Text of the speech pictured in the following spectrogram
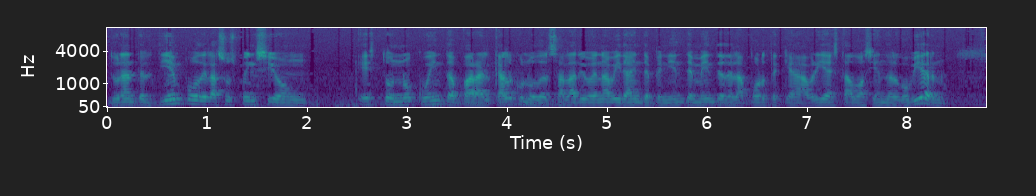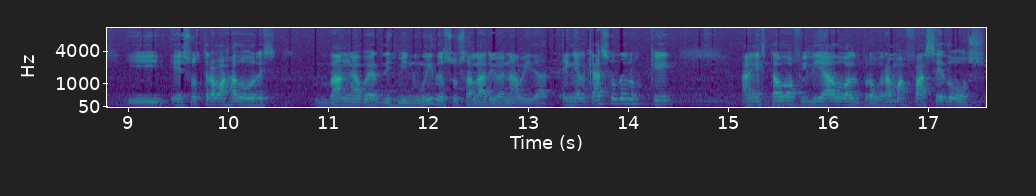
Durante el tiempo de la suspensión, esto no cuenta para el cálculo del salario de Navidad independientemente del aporte que habría estado haciendo el gobierno. Y esos trabajadores van a ver disminuido su salario de Navidad. En el caso de los que han estado afiliados al programa fase 2,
